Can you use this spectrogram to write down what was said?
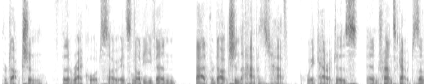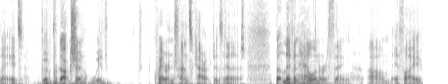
production for the record, so it's not even bad production that happens to have queer characters and trans characters in it. It's good production with queer and trans characters in it. But Liv and Helen are a thing, um, if I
